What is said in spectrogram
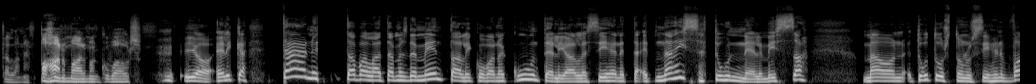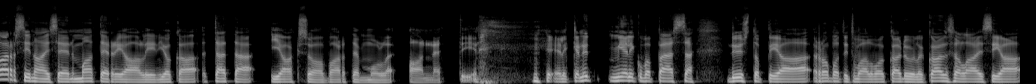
tällainen pahan maailman kuvaus. Joo, eli tämä nyt tavallaan tämmöisenä mentaalikuvana kuuntelijalle siihen, että, että näissä tunnelmissa mä oon tutustunut siihen varsinaiseen materiaaliin, joka tätä jaksoa varten mulle annettiin. Eli nyt mielikuva päässä dystopiaa, robotit valvoo kaduille kansalaisia,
